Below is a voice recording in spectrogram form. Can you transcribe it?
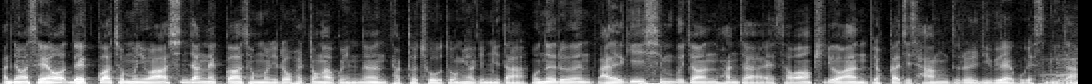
안녕하세요. 내과 전문의와 신장내과 전문의로 활동하고 있는 닥터 조동혁입니다. 오늘은 말기 신부전 환자에서 필요한 몇 가지 사항들을 리뷰해 보겠습니다.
